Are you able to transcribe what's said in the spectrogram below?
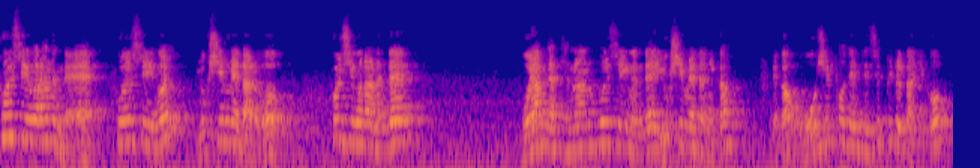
풀스윙을 하는데 풀스윙을 60m로 풀스윙을 하는데 모양 자체는 풀스윙인데 60m니까 내가 50% 스피드를 가지고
